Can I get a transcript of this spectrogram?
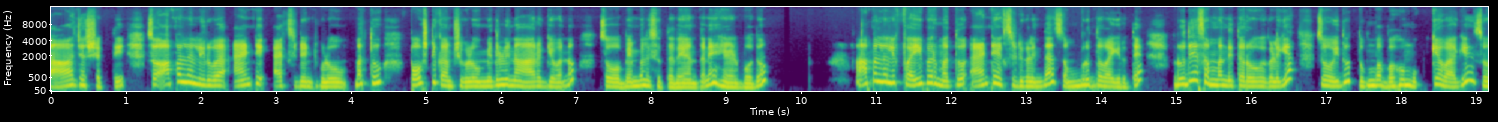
ತಾಜಾ ಶಕ್ತಿ. ಸೊ ಆಪಲ್ನಲ್ಲಿರುವ ಆಂಟಿ ಆಕ್ಸಿಡೆಂಟ್ಗಳು ಮತ್ತು ಪೌಷ್ಟಿಕಾಂಶಗಳು ಮೆದುಳಿನ ಆರೋಗ್ಯವನ್ನು ಸೊ ಬೆಂಬಲಿಸುತ್ತದೆ ಅಂತಾನೆ ಹೇಳ್ಬೋದು. ಆಪಲ್ನಲ್ಲಿ ಫೈಬರ್ ಮತ್ತು ಆಂಟಿ ಆಕ್ಸಿಡೆಂಟ್ಗಳಿಂದ ಸಮೃದ್ಧವಾಗಿರುತ್ತೆ. ಹೃದಯ ಸಂಬಂಧಿತ ರೋಗಗಳಿಗೆ ಸೊ, ಇದು ತುಂಬ ಬಹು ಮುಖ್ಯವಾಗಿ ಸೊ,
